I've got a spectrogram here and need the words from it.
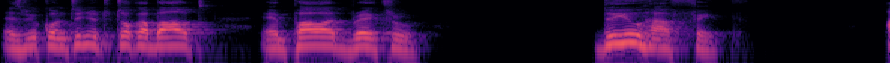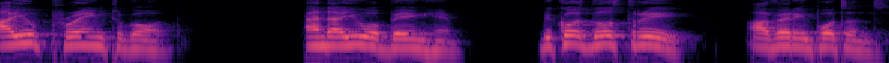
as we continue to talk about empowered breakthrough, do you have faith? Are you praying to God? And are you obeying Him? Because those three are very important.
